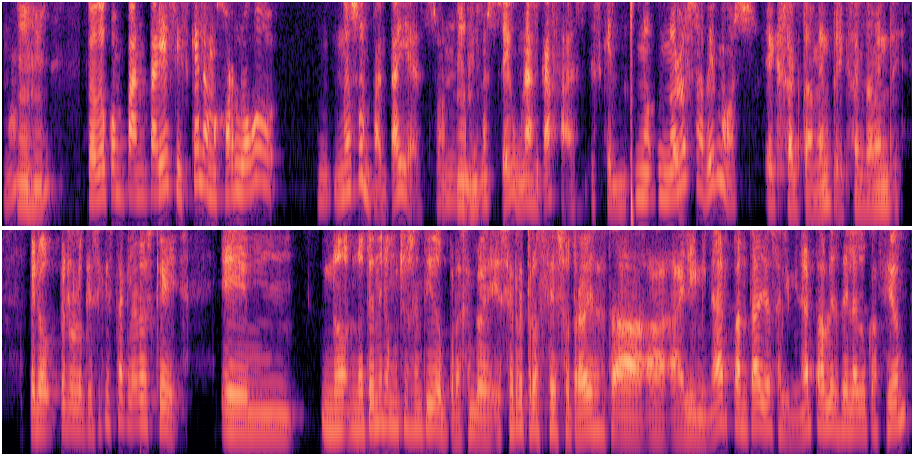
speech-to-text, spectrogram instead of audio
¿no? Todo con pantallas y es que a lo mejor luego no son pantallas, son, no sé, unas gafas. Es que no, lo sabemos. Exactamente, exactamente. Pero, pero lo que sí que está claro es que em, no, tendría mucho sentido, por ejemplo, ese retroceso otra vez a, eliminar pantallas, a eliminar tablets de la educación,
